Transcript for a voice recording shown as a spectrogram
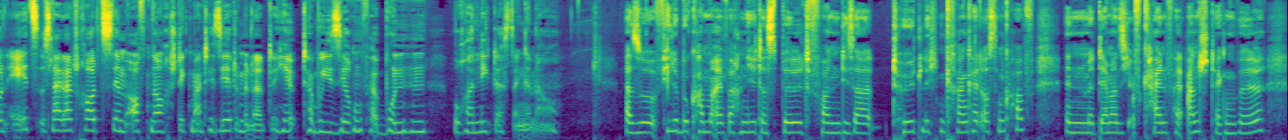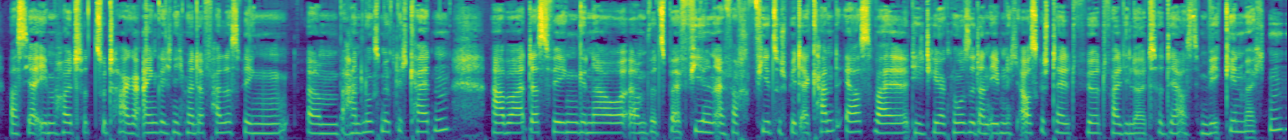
und AIDS ist leider trotzdem oft noch stigmatisiert und mit einer Tabuisierung verbunden. Woran liegt das denn genau? Also viele bekommen einfach nicht das Bild von dieser tödlichen Krankheit aus dem Kopf, in, mit der man sich auf keinen Fall anstecken will, was ja eben heutzutage eigentlich nicht mehr der Fall ist wegen ähm, Behandlungsmöglichkeiten. Aber deswegen genau ähm, wird es bei vielen einfach viel zu spät erkannt erst, weil die Diagnose dann eben nicht ausgestellt wird, weil die Leute der aus dem Weg gehen möchten.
